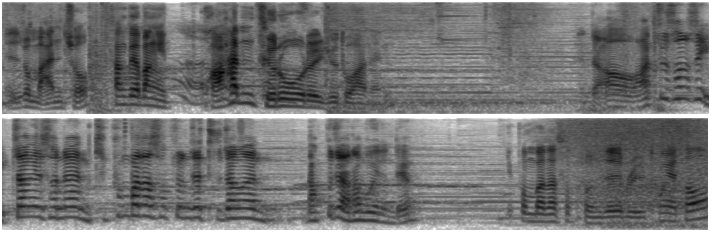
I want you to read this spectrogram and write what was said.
이제 좀 많죠. 상대방이 과한 드로우를 유도하는 어, 아쭈 선수 입장에서는 깊은 바닷속 존재 두 장은 나쁘지 않아 보이는데요. 깊은 바닷속 존재를 통해서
